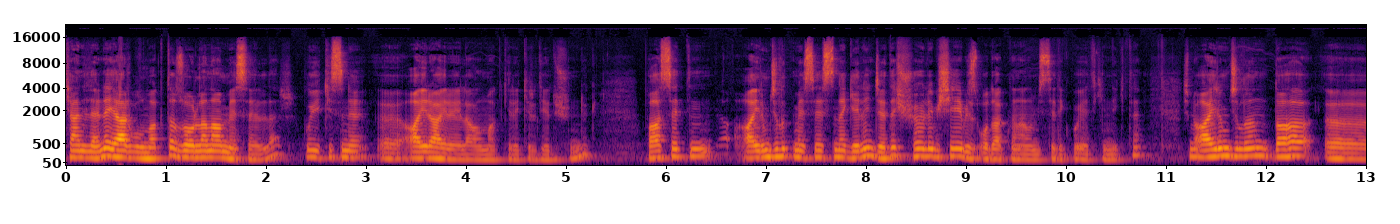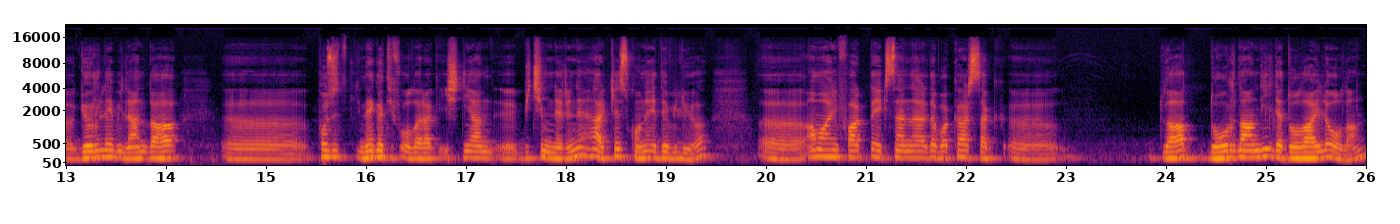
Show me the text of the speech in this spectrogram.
kendilerine yer bulmakta zorlanan meseleler. Bu ikisini ayrı ayrı ele almak gerekir diye düşündük. Bahsettiğin ayrımcılık meselesine gelince de şöyle bir şeye biz odaklanalım istedik bu etkinlikte. Şimdi ayrımcılığın daha e, görülebilen, daha e, pozitif, negatif olarak işleyen e, biçimlerini herkes konu edebiliyor. E, ama hani farklı eksenlerde bakarsak e, daha doğrudan değil de dolaylı olan,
